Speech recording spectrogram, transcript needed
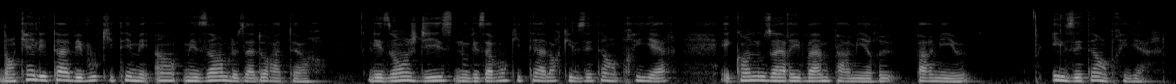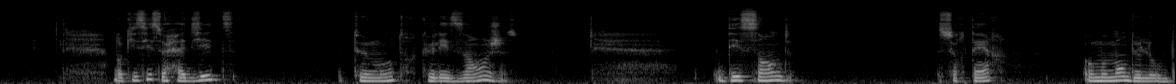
Dans quel état avez-vous quitté mes, humbles adorateurs? Les anges disent Nous les avons quittés alors qu'ils étaient en prière, et quand nous arrivâmes parmi eux ils étaient en prière. Donc ici, ce hadith te montre que les anges descendent sur terre au moment de l'aube,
